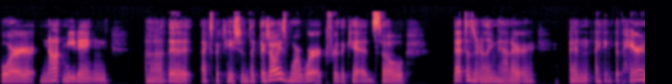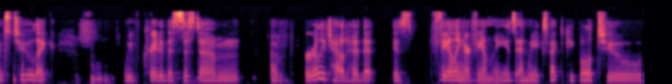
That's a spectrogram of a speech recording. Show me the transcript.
or not meeting uh, the expectations like there's always more work for the kids. So that doesn't really matter. And i think the parents too like we've created this system of early childhood that is failing our families and we expect people to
